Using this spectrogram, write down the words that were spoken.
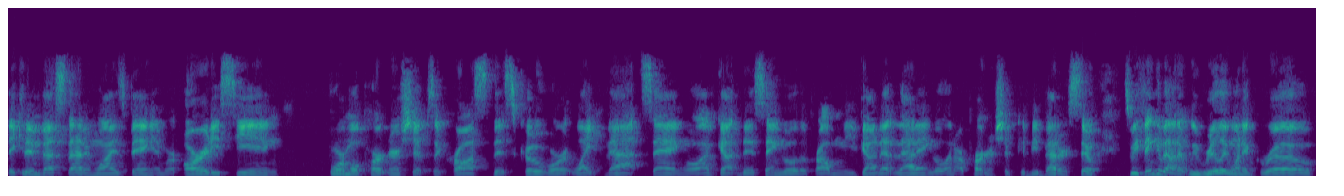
They could invest that in WiseBanyan, and we're already seeing formal partnerships across this cohort like that saying, well, I've got this angle of the problem, you've got that, that angle, and our partnership could be better. So, so we think about it, we really want to grow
